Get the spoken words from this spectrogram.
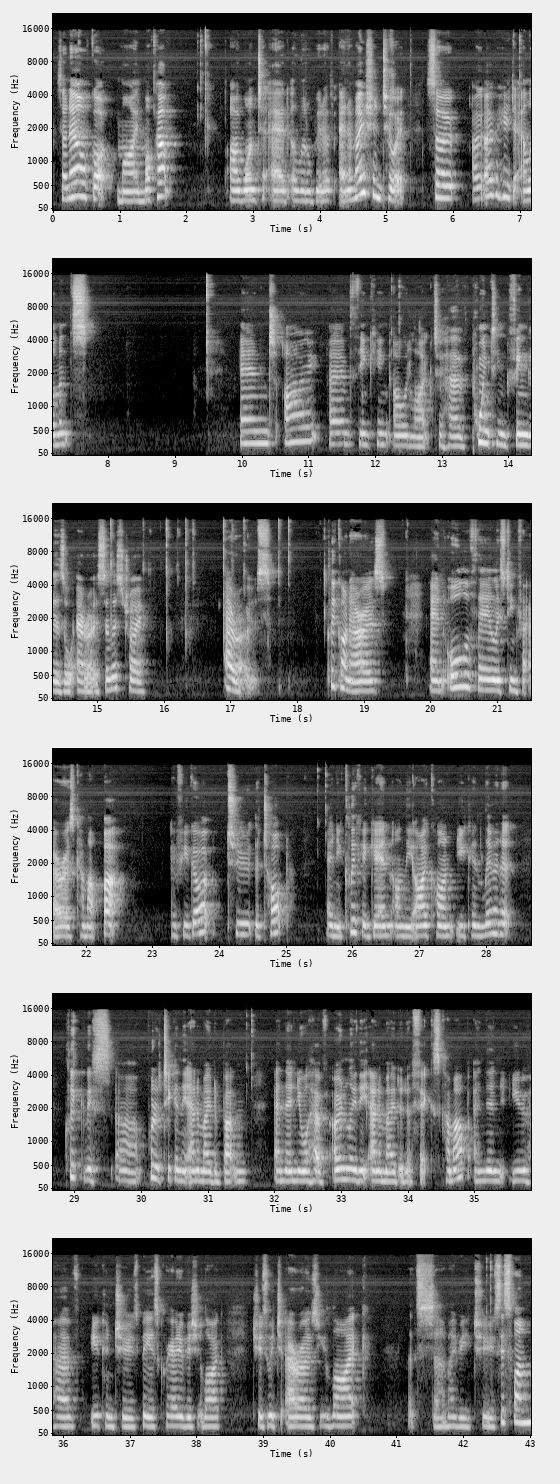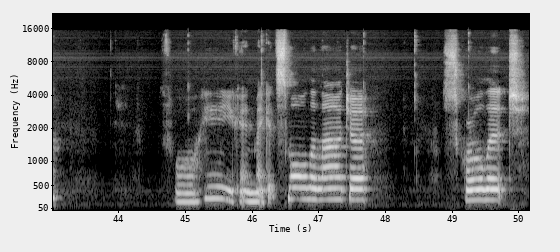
So now I've got my mock-up. I want to add a little bit of animation to it. So I over here to elements and I am thinking I would like to have pointing fingers or arrows. So let's try arrows. Click on arrows and all of their listing for arrows come up. But if you go up to the top and you click again on the icon, you can limit it. Click this, uh, put a tick in the animated button and then you will have only the animated effects come up and then you have you can choose be as creative as you like choose which arrows you like. Let's uh, maybe choose this one. For here you can make it smaller larger. Scroll it.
